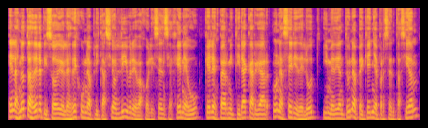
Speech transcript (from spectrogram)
En las notas del episodio les dejo una aplicación libre bajo licencia GNU que les permitirá cargar una serie de LUT y mediante una pequeña presentación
